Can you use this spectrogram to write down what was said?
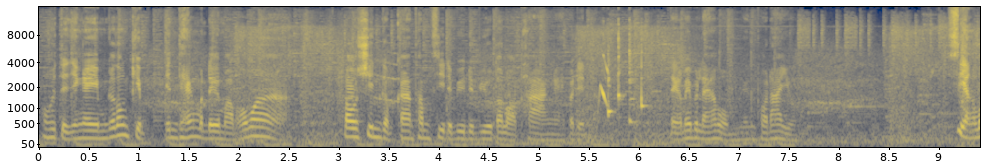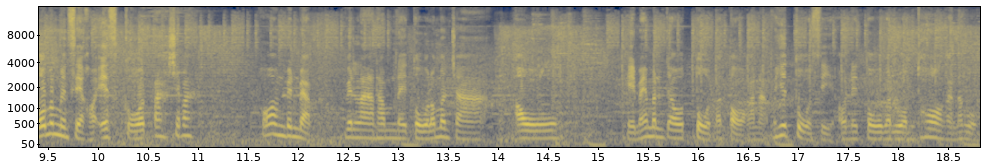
โอ้แต่ยังไงมันก็ต้องเก็บ N tank เหมือนเดิมอะ เพราะว่าเราชินกับการทำ CWW ตลอดทางไงประเด็น แต่ก็ไม่เป็นไรครับผมยังพอได้อยู่ เสียงรถมันเป็นเสียงของ S Code ป่ะใช่ป่ะ เพราะมันเป็นแบบเวลาทำในโตแล้วมันจะเอาเห็นไหมมันจะเอาตูดมาต่อกันอะไม่ใช่ตูดสิ เอาในโตมารวมท่อกันนะผม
